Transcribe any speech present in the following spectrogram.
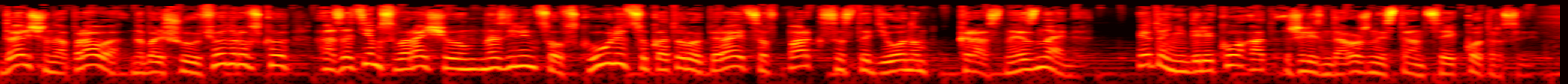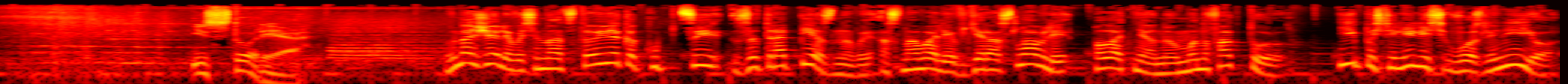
Дальше направо на Большую Федоровскую, а затем сворачиваем на Зеленцовскую улицу, которая упирается в парк со стадионом «Красное знамя». Это недалеко от железнодорожной станции Коттерсель. История. В начале XVIII века купцы Затрапезновы основали в Ярославле полотняную мануфактуру и поселились возле нее.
